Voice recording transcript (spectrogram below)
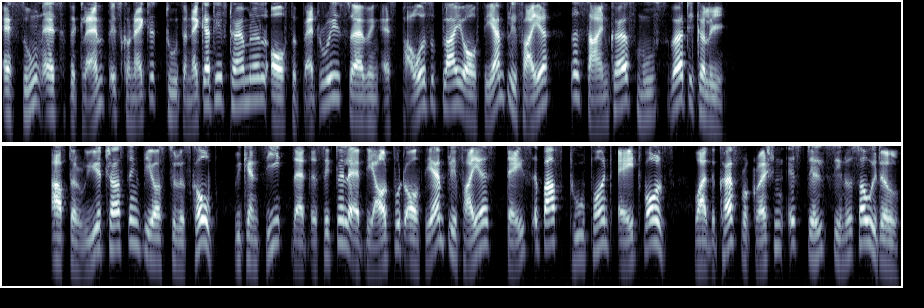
As soon as the clamp is connected to the negative terminal of the battery serving as power supply of the amplifier, the sine curve moves vertically. After readjusting the oscilloscope, we can see that the signal at the output of the amplifier stays above 2.8V, while the curve progression is still sinusoidal.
